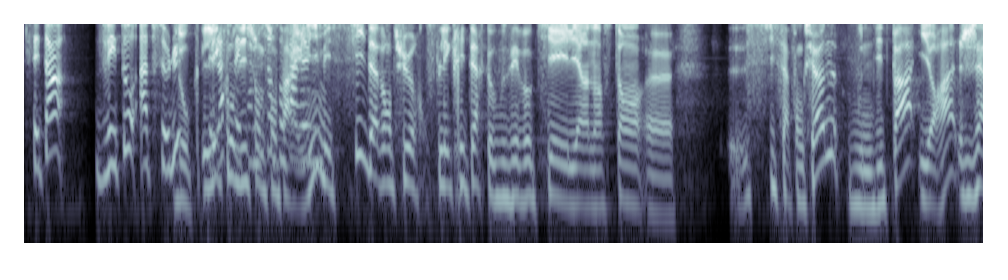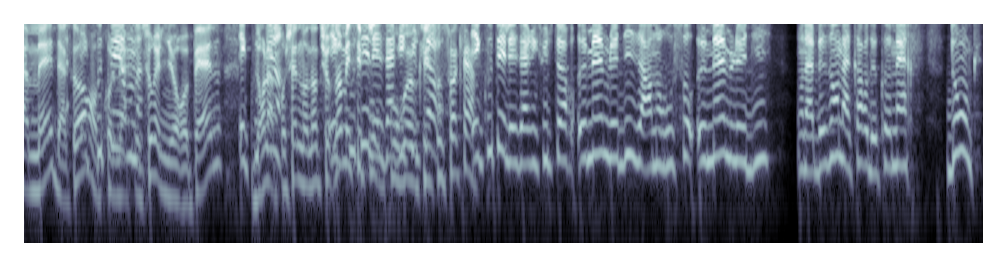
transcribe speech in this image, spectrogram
C'est un veto absolu. Donc les conditions ne sont pas réunies, mais si d'aventure les critères que vous évoquiez il y a un instant, euh, si ça fonctionne, vous ne dites pas, il y aura jamais d'accord entre le Mercosur et l'Union européenne dans la prochaine mandature. Non, mais c'est pour, euh, que les choses soient claires. Écoutez, les agriculteurs eux-mêmes le disent, Arnaud Rousseau eux-mêmes le dit, on a besoin d'accords de commerce. Donc,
